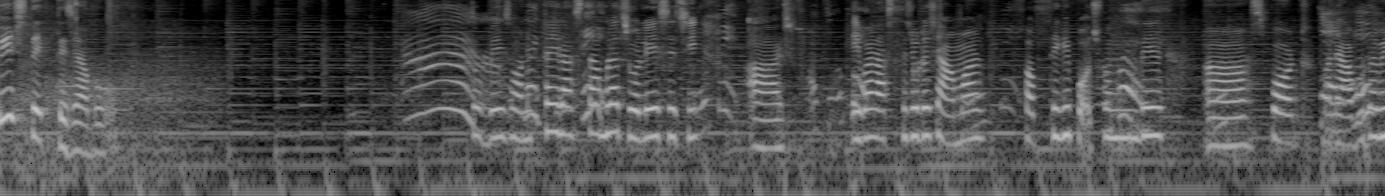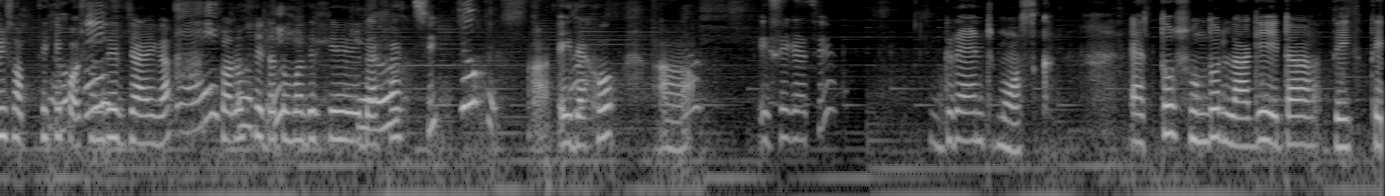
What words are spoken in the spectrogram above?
ফিশ দেখতে যাব। তো বেশ, অনেকটাই রাস্তা আমরা চলে এসেছি। আর এবার আসতে চলেছে আমার সব থেকে পছন্দের স্পট মানে আবুধাবির সব থেকে পছন্দের জায়গা। চলো, সেটা তোমাদেরকে দেখাচ্ছি। এই দেখো এসে গেছে গ্র্যান্ড মস্ক এত সুন্দর লাগে এটা দেখতে।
